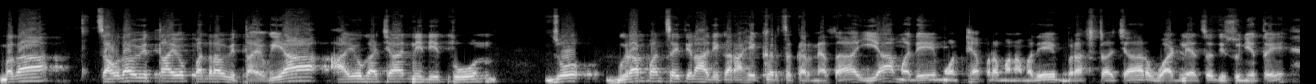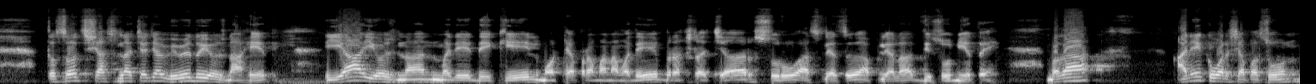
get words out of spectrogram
बघा चौदावा वित्त आयोग पंधरावा वित्त आयोग. या आयोगाच्या निधीतून जो ग्रामपंचायतीला अधिकार आहे खर्च करण्याचा यामध्ये मोठ्या प्रमाणामध्ये भ्रष्टाचार वाढल्याचं दिसून येतंय. तसंच शासनाच्या ज्या विविध योजना आहेत या योजनांमध्ये देखील मोठ्या प्रमाणामध्ये भ्रष्टाचार सुरू असल्याचं आपल्याला दिसून येत आहे बघा अनेक वर्षापासून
